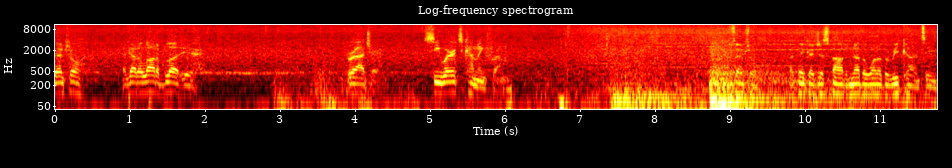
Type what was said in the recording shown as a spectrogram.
Central, I got a lot of blood here. Roger. See where it's coming from. Central, I think I just found another one of the recon team.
